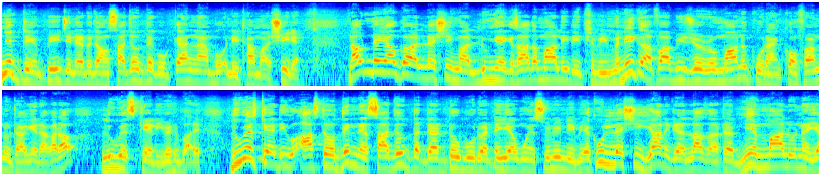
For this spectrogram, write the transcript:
မြင့်တင်ပေးခြင်းတဲ့အတွက်ကြောင့်စာချုပ်တက်ကိုကမ်းလှမ်းဖို့အနေထားမှာရှိတယ်နောက်နှစ်ယောက်ကလက်ရှိမှာလူငယ်ကစားသမားလေးတွေဖြစ်ပြီးမနစ်က Fabrizio Romano ကိုယ်တိုင် confirm လုပ်ထားခဲ့တာကတော့ Lewis Kelly ပဲဖြစ်ပါတယ်။ Lewis Kelly ကို Arsenal အသင်းနဲ့စာချုပ်တက်တန်းတိုးဖို့အတွက်တရားဝင်ဆွေးနွေးနေပြီးအခုလက်ရှိရနေတဲ့လစာအတွက်မြင့်မားလို့နဲ့ရ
